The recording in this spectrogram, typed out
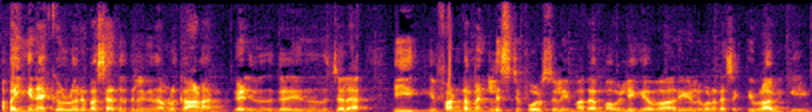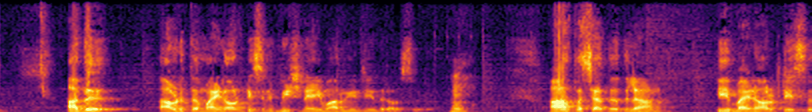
അപ്പൊ ഇങ്ങനെയൊക്കെയുള്ള ഒരു പശ്ചാത്തലത്തിൽ ഇനി നമ്മൾ കാണാൻ കഴിയുന്നത് കഴിയുന്നത് വെച്ചാൽ ഈ ഈ ഫണ്ടമെന്റലിസ്റ്റ് ഫോഴ്സുകൾ ഈ മതമൗലികവാദികൾ വളരെ ശക്തി പ്രാപിക്കുകയും അത് അവിടുത്തെ മൈനോറിറ്റീസിന് ഭീഷണിയായി മാറുകയും ചെയ്യുന്ന ഒരു അവസ്ഥ വരും ആ പശ്ചാത്തലത്തിലാണ് ഈ മൈനോറിറ്റീസ്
